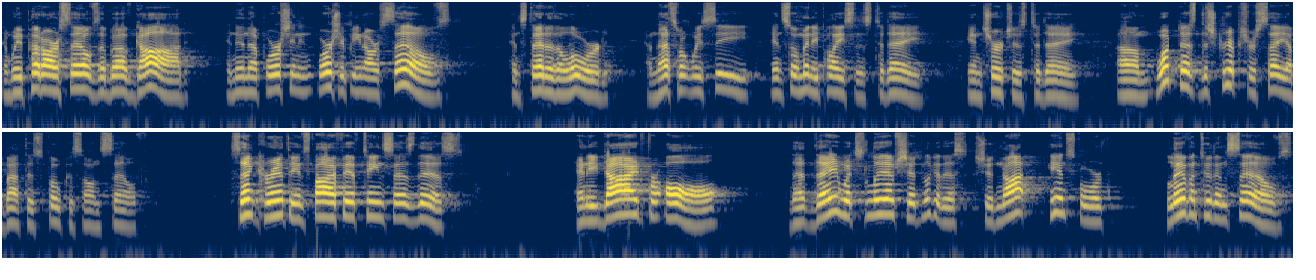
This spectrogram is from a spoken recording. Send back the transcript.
and we put ourselves above God and end up worshiping, worshiping ourselves instead of the Lord. And that's what we see in so many places today, in churches today. Um, what does the scripture say about this focus on self? 2 Corinthians 5:15 says this, and he died for all that they which live should look at this should not henceforth live unto themselves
